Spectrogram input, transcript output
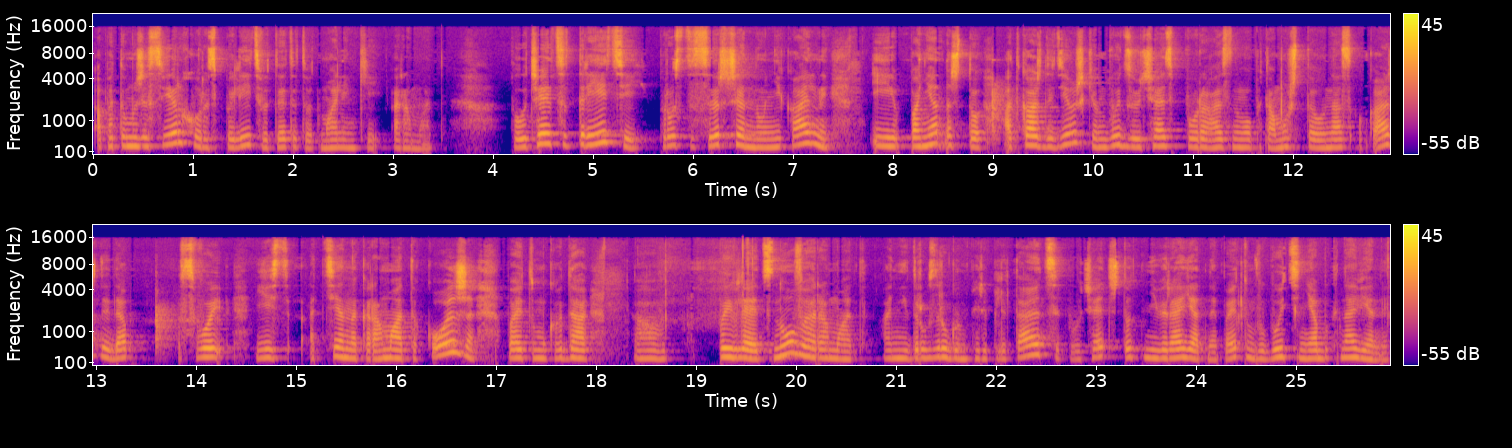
а потом уже сверху распылить вот этот вот маленький аромат. Получается третий просто совершенно уникальный и понятно что от каждой девушки он будет звучать по-разному потому что у нас у каждой да свой есть оттенок аромата кожи поэтому когда а, появляется новый аромат они друг с другом переплетаются и получается что-то невероятное поэтому вы будете необыкновенны.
